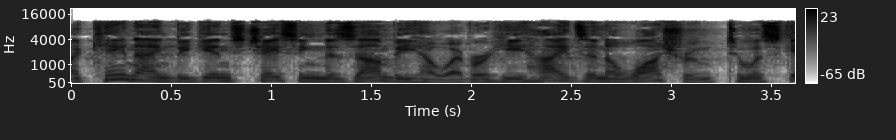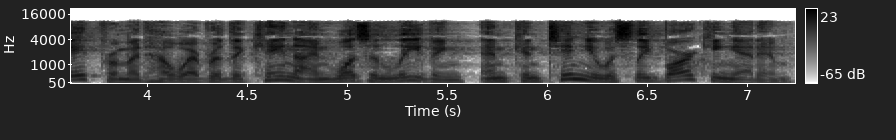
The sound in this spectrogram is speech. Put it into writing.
a canine begins chasing the zombie however he hides in a washroom to escape from it however the canine wasn't leaving and continuously barking at him.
